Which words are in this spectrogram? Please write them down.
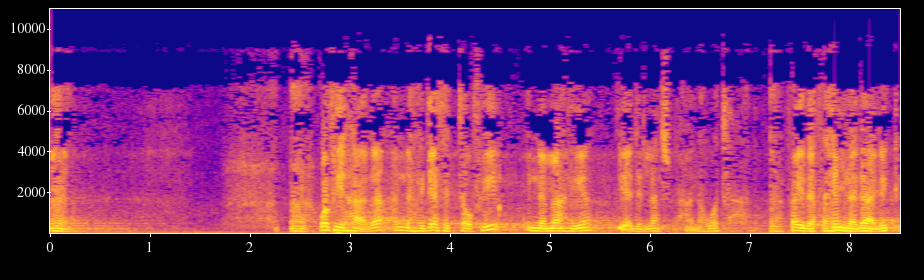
وفي هذا أن هداية التوفيق إنما هي بيد الله سبحانه وتعالى. فإذا فهمنا ذلك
